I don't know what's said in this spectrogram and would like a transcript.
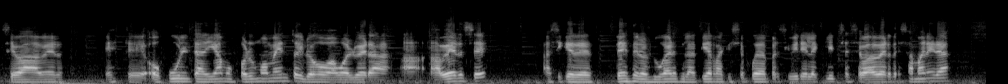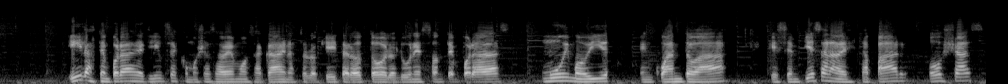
se va a ver este, oculta, digamos, por un momento y luego va a volver a, verse. Así que desde los lugares de la Tierra que se pueda percibir el eclipse se va a ver de esa manera. Y las temporadas de eclipses, como ya sabemos acá en Astrología y Tarot todos los lunes, son temporadas muy movidas en cuanto a que se empiezan a destapar ollas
